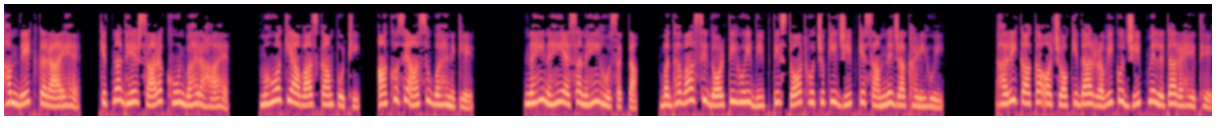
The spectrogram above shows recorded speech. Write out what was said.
हम देख कर आए हैं। कितना ढेर सारा खून बह रहा है। महुआ की आवाज़ काँप उठी आँखों से आँसू बह निकले। नहीं नहीं, ऐसा नहीं हो सकता। बदहवास सी दौड़ती हुई दीप्ति स्टॉट हो चुकी जीप के सामने जा खड़ी हुई। हरी काका और चौकीदार रवि को जीप में लिटा रहे थे।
